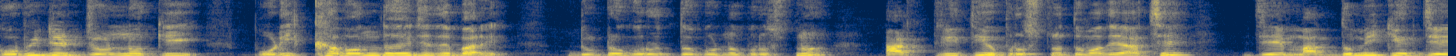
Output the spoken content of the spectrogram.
কোভিডের জন্য কি পরীক্ষা বন্ধ হয়ে যেতে পারে? দুটো গুরুত্বপূর্ণ প্রশ্ন। আর তৃতীয় প্রশ্ন তোমাদের আছে যে মাধ্যমিকের যে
